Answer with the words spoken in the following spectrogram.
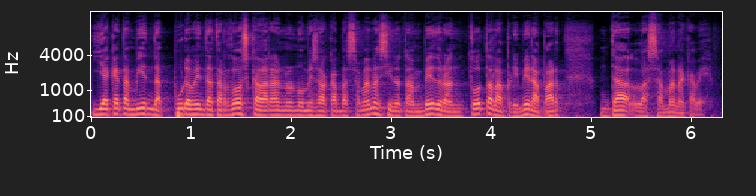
i aquest ambient de purament de tardor es quedarà no només al cap de setmana, sinó també durant tota la primera part de la setmana que ve.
